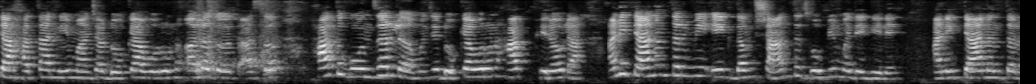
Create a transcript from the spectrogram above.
त्या हातांनी माझ्या डोक्यावरून अलगत असं हात गोंजरलं म्हणजे डोक्यावरून हात फिरवला आणि त्यानंतर मी एकदम शांत झोपीमध्ये गेले. आणि त्यानंतर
